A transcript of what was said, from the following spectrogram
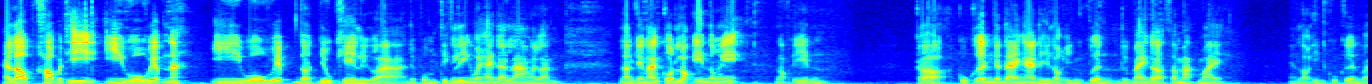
ให้เราเข้าไปที่ evoweb นะ evoweb.uk หรือว่าเดี๋ยวผมทิ้งลิงก์ไว้ให้ด้านล่างแล้วกัน หลังจากนั้นกดล็อกอินตรงนี้ล็อกอิน ก็ Google ก็ได้ง่ายดีล็อกอิน Google หรือไม่ก็สมัครใหม่ล็อกอิน Google ไป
